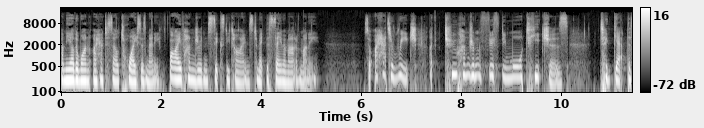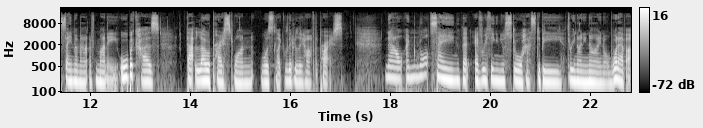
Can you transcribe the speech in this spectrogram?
and the other one I had to sell twice as many, 560 times to make the same amount of money. So I had to reach like 250 more teachers to get the same amount of money, all because that lower priced one was like literally half the price. Now, I'm not saying that everything in your store has to be 3.99 or whatever.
